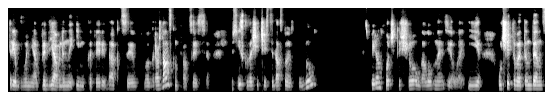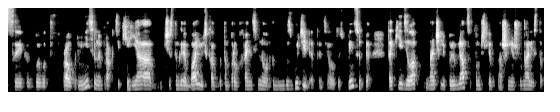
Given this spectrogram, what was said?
требования предъявлены им к этой редакции в гражданском процессе, то есть иск о защите чести и достоинства был, теперь он хочет еще уголовное дело. И учитывая тенденции как бы вот в правоприменительной практике, я, честно говоря, боюсь, как бы там правоохранительные органы не возбудили это дело. То есть, в принципе, такие дела начали появляться, в том числе в отношении журналистов.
